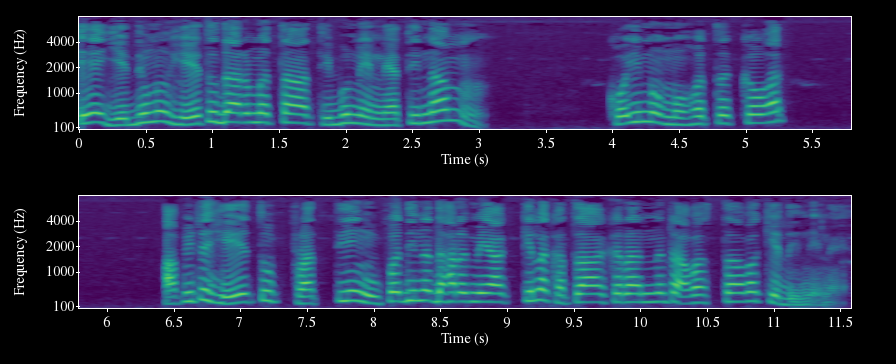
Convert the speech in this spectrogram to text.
ඒ යෙදුණු හේතු ධර්මතා තිබුණේ නැතිනම් කොයිම මොහතකවත් අපිට හේතු ප්‍රත්‍යයෙන් උපදින ධර්මයක් කියලා කතා කරන්නට අවස්ථාවක් යෙදෙන්නේ නැහැ.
